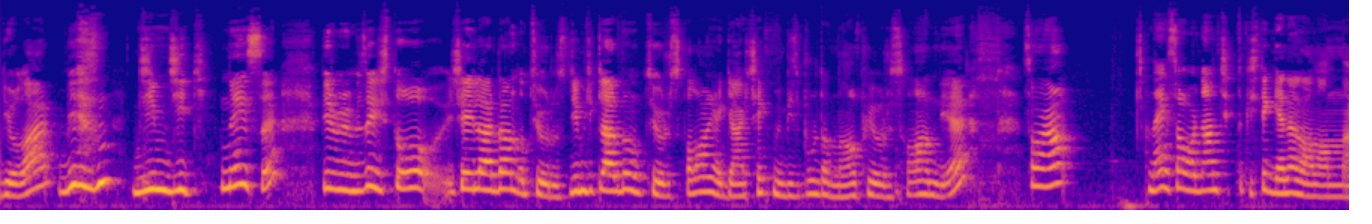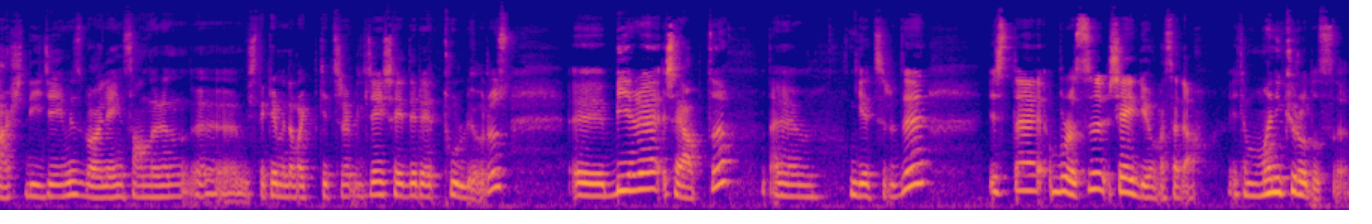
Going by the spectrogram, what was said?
diyorlar. Biz cimcik. Neyse birbirimize işte o şeylerden atıyoruz. Cimciklerden atıyoruz falan ya gerçek mi biz burada ne yapıyoruz falan diye. Sonra Neyse oradan çıktık işte genel alanlar diyeceğimiz böyle insanların e, işte gemide vakit geçirebileceği şeyleri turluyoruz. E, bir yere şey yaptı e, getirdi. İşte burası şey diyor mesela işte manikür odası.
